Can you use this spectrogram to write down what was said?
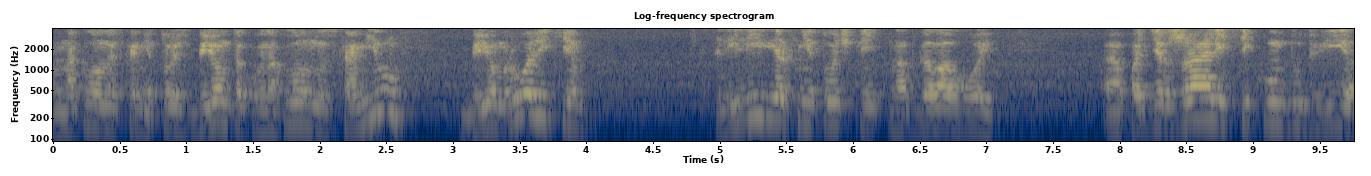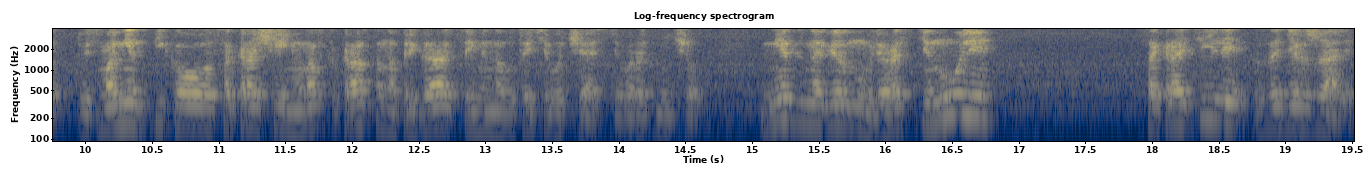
наклонной скамье. То есть берем такую наклонную скамью, берем ролики, свели верхней точкой над головой, э, подержали секунду-две, то есть момент пикового сокращения. У нас как раз-то напрягаются именно вот эти вот части, воротничок медленно вернули, растянули, сократили, задержали.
